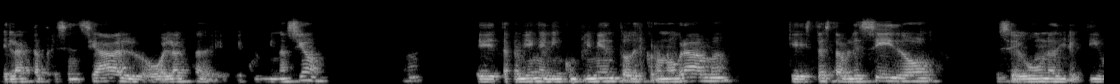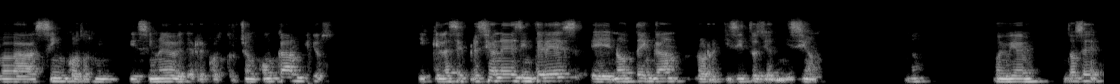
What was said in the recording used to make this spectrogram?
del acta presencial o el acta de, culminación. Eh, también el incumplimiento del cronograma que está establecido según la Directiva 5-2019 de reconstrucción con cambios y que las expresiones de interés eh, no tengan los requisitos de admisión. ¿no? Muy bien, entonces,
